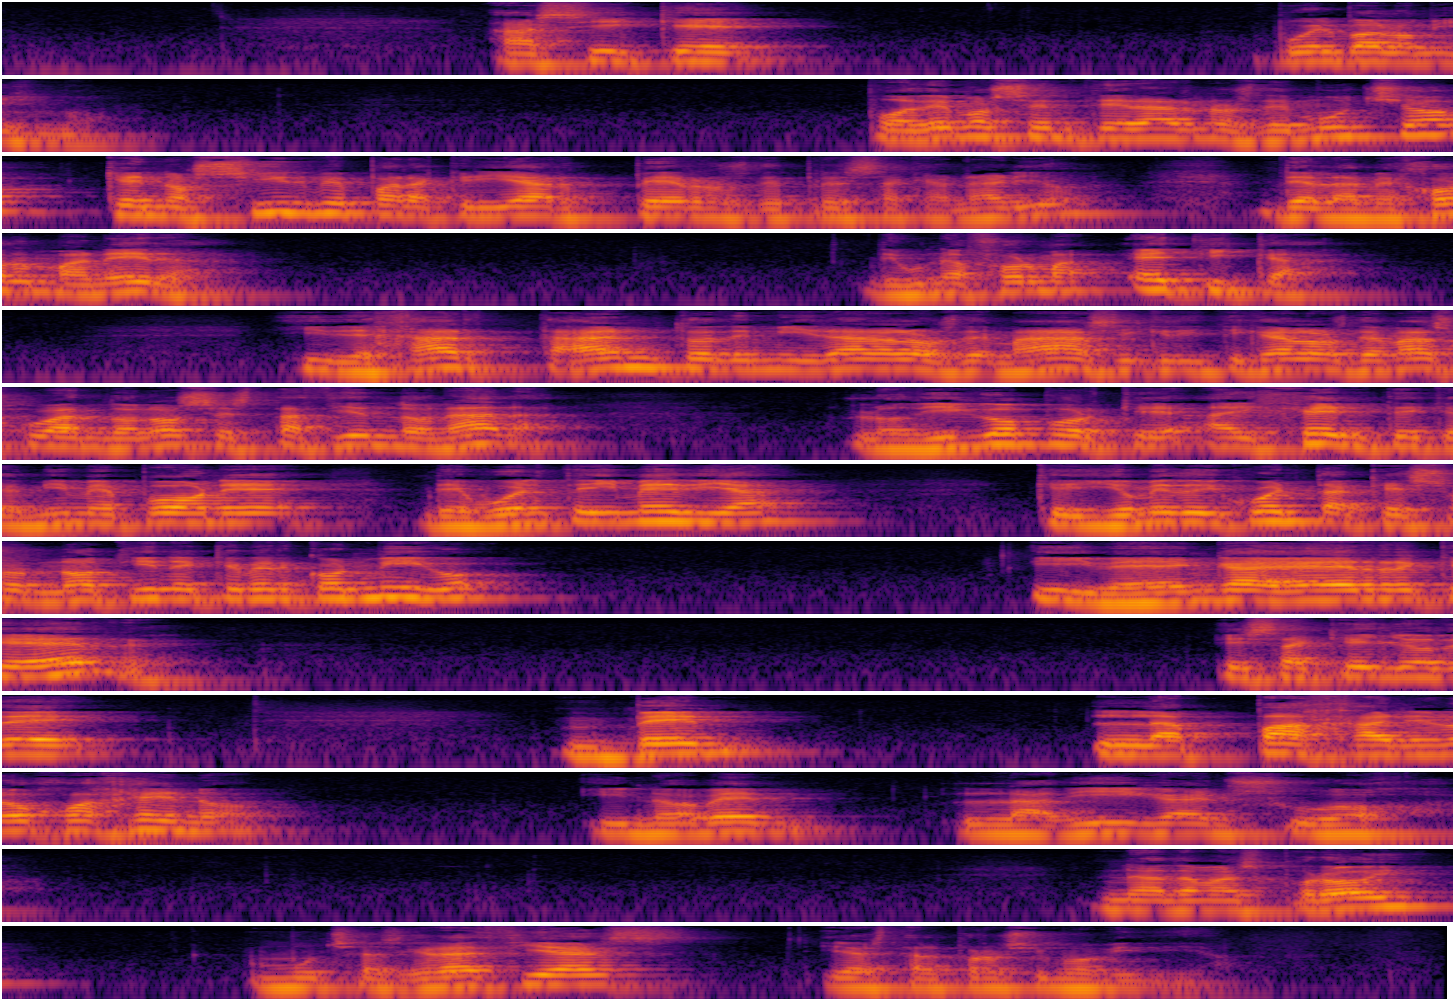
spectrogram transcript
Así que, vuelvo a lo mismo. Podemos enterarnos de mucho que nos sirve para criar perros de presa canario de la mejor manera, de una forma ética, y dejar tanto de mirar a los demás y criticar a los demás cuando no se está haciendo nada. Lo digo porque hay gente que a mí me pone de vuelta y media, que yo me doy cuenta que eso no tiene que ver conmigo, y venga R que R. Es aquello de ven la paja en el ojo ajeno y no ven la viga en su ojo. Nada más por hoy. Muchas gracias y hasta el próximo vídeo.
